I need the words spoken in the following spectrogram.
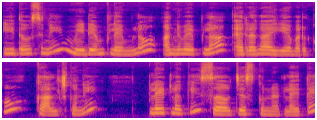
ఈ దోశని మీడియం ఫ్లేమ్లో అన్ని వైపులా ఎర్రగా అయ్యే వరకు కాల్చుకొని ప్లేట్లోకి సర్వ్ చేసుకున్నట్లయితే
